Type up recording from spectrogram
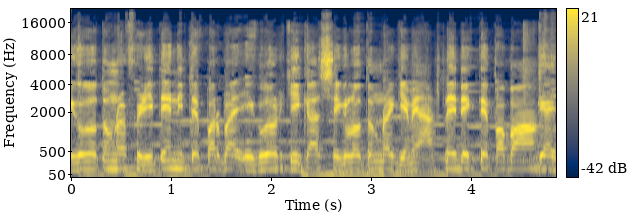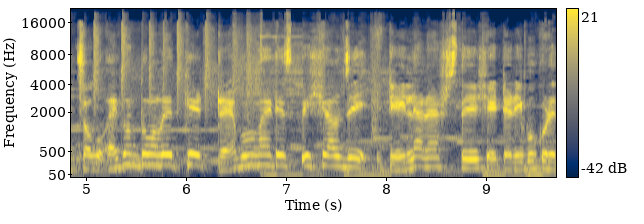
এগুলো তোমরা ফ্রিতে নিতে পারবা। এগুলোর কি কাজ, সেগুলো তোমরা গেমে আসলেই দেখতে পাবা। গ্যাস চলো, এখন তোমাদেরকে ট্রাভেল নাইট স্পেশাল যে ট্রেলার আসছে, সেটা রিভিউ করে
